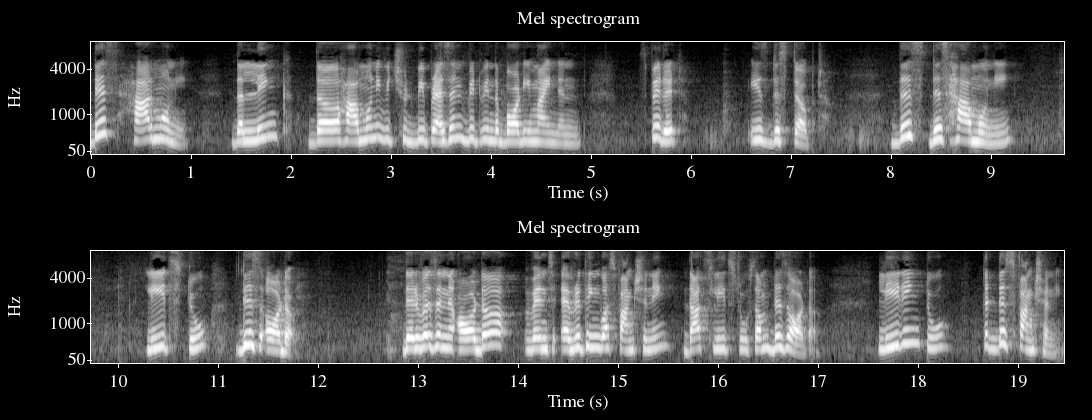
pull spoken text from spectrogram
disharmony. The link, the harmony which should be present between the body, mind, and spirit is disturbed. This disharmony leads to disorder. There was an order when everything was functioning, that leads to some disorder, leading to the dysfunctioning.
